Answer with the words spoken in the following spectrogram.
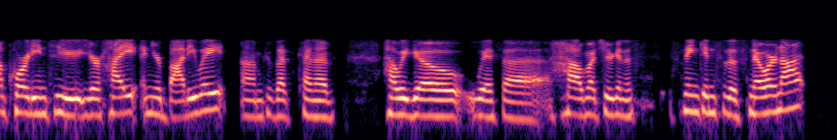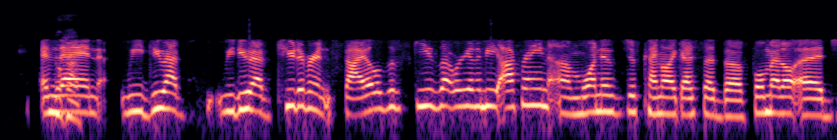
according to your height and your body weight, because um, that's kind of how we go with uh, how much you're going to sink into the snow or not. And okay. then we do have we do have two different styles of skis that we're going to be offering. Um, one is just kind of like I said, the full metal edge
